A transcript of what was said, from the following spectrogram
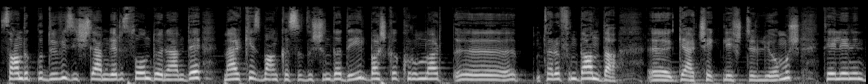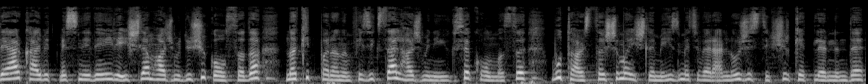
Sandıklı döviz işlemleri son dönemde Merkez Bankası dışında değil başka kurumlar e, tarafından da e, gerçekleştiriliyormuş. TL'nin değer kaybetmesi nedeniyle işlem hacmi düşük olsa da nakit paranın fiziksel hacminin yüksek olması bu tarz taşıma işlemi hizmeti veren lojistik şirketlerinin de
